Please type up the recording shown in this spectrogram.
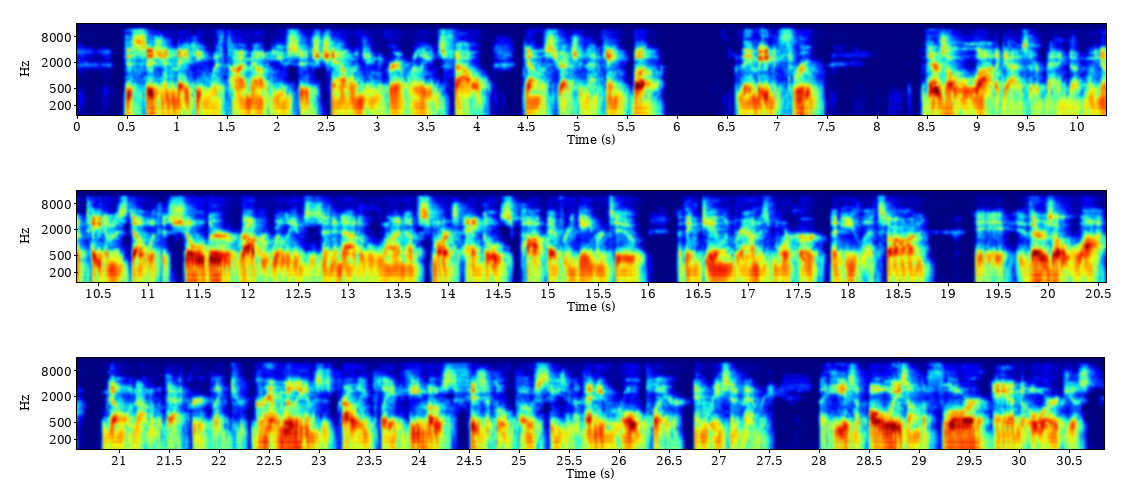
decision making with timeout usage, challenging the Grant Williams foul down the stretch in that game. But They made it through. There's a lot of guys that are banged up. We know Tatum has dealt with his shoulder. Robert Williams is in and out of the lineup. Smart's ankles pop every game or two. I think Jaylen Brown is more hurt than he lets on. It, there's a lot going on with that group. Like Grant Williams has probably played the most physical postseason of any role player in recent memory. Like he is always on the floor and or just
